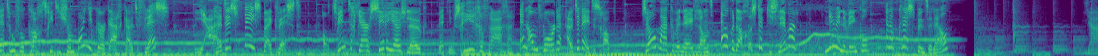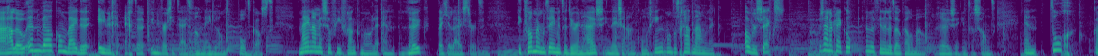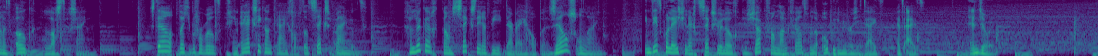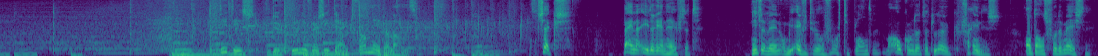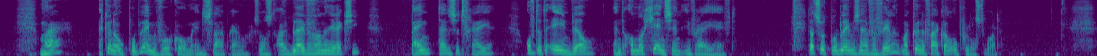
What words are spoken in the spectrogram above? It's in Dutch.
Met hoeveel kracht schiet een champagnekurk eigenlijk uit de fles? Ja, het is feest bij Quest. Al twintig jaar serieus leuk, met nieuwsgierige vragen en antwoorden uit de wetenschap. Zo maken we Nederland elke dag een stukje slimmer. Nu in de winkel en op quest.nl. Ja, hallo en welkom bij de enige echte Universiteit van Nederland podcast. Mijn naam is Sophie Frankemolen en leuk dat je luistert. Ik val maar meteen met de deur in huis in deze aankondiging, want het gaat namelijk over seks. We zijn er gek op en we vinden het ook allemaal reuze interessant. En toch kan het ook lastig zijn. Stel dat je bijvoorbeeld geen erectie kan krijgen of dat seksen pijn doet. Gelukkig kan sekstherapie daarbij helpen, zelfs online. In dit college legt seksuoloog Jacques van Lankveld van de Open Universiteit het uit. Enjoy! Dit is de Universiteit van Nederland. Seks. Bijna iedereen heeft het. Niet alleen om je eventueel voor te planten, maar ook omdat het leuk, fijn is. Althans voor de meesten. Maar er kunnen ook problemen voorkomen in de slaapkamer, zoals het uitblijven van een erectie, pijn tijdens het vrijen, of dat de een wel en de ander geen zin in vrijen heeft. Dat soort problemen zijn vervelend, maar kunnen vaak wel opgelost worden.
